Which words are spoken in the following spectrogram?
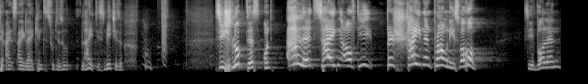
Der eine, das eine kleine Kind, das tut dir so leid, dieses Mädchen so. Sie schluckt es und alle zeigen auf die bescheidenen Brownies. Warum? Sie wollen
